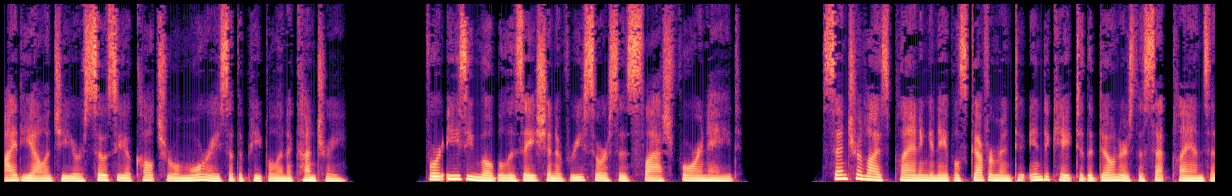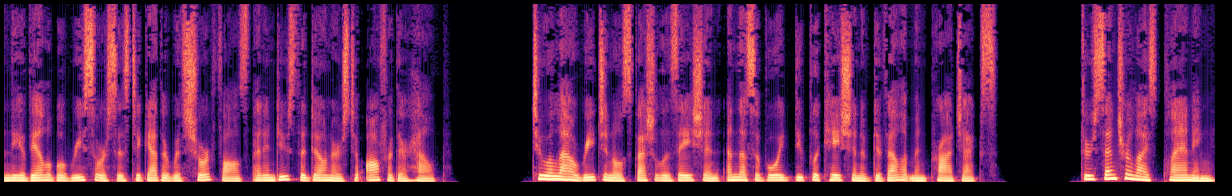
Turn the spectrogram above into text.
ideology or sociocultural mores of the people in a country. For easy mobilization of resources slash foreign aid. Centralized planning enables government to indicate to the donors the set plans and the available resources together with shortfalls that induce the donors to offer their help to allow regional specialization and thus avoid duplication of development projects. Through centralized planning,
